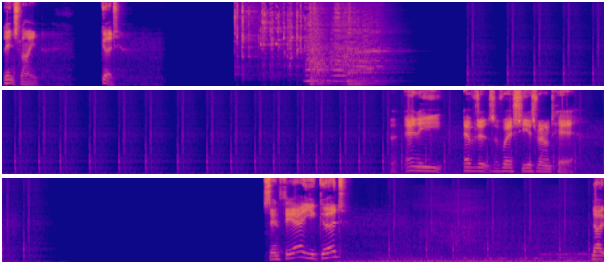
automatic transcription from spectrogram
Lynch line. Good. Any evidence of where she is around here? Cynthia, you good? No.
